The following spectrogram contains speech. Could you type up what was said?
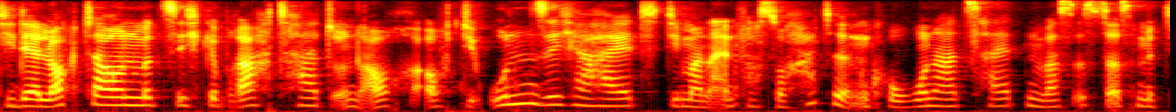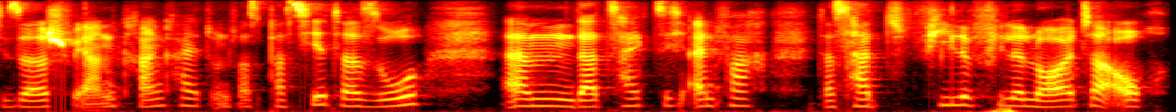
die der Lockdown mit sich gebracht hat und auch, auch die Unsicherheit, die man einfach so hatte in Corona-Zeiten. Was ist das mit dieser schweren Krankheit und was passiert da so? Ähm, da zeigt sich einfach, das hat viele, viele Leute auch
